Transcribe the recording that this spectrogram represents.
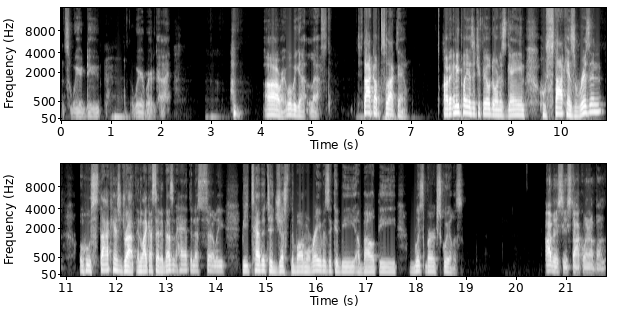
It's a weird dude. Weird, weird guy. All right, what we got left? Stock up, stock down. Are there any players that you feel during this game whose stock has risen whose stock has dropped? And like I said, it doesn't have to necessarily be tethered to just the Baltimore Ravens. It could be about the Blitzburg Squealers. Obviously, stock went up on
